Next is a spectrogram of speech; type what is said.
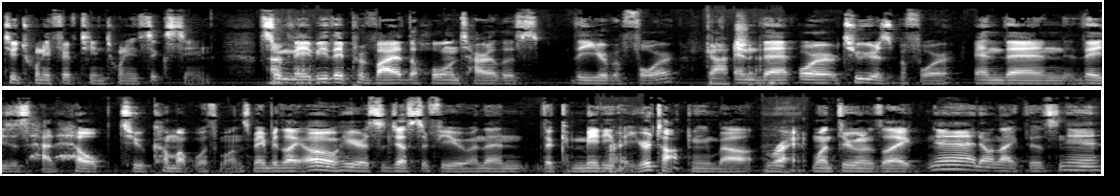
to 2015, 2016. So Okay. maybe they provided the whole entire list the year before, Gotcha. and then or two years before, and then they just had help to come up with ones. Maybe like, oh, here, suggest a few, and then the committee that you're talking about Right. went through and was like, yeah, I don't like this, yeah,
